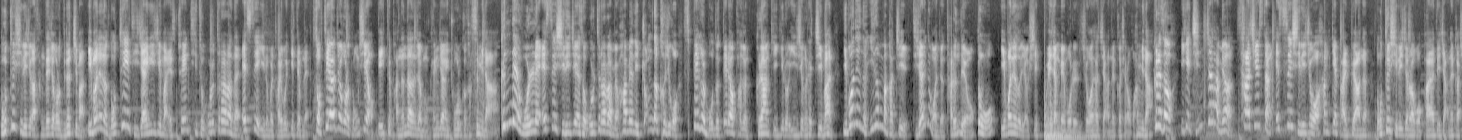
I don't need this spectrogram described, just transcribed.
노트 시리즈가 상대적으로 느렸지만 이번에는 노트의 디자인이지만 S22 울트라라는 S의 이름을 달고 있기 때문에 소프트웨어적으로 동시에 업데이트 받는다는 점은 굉장히 좋을 것 같습니다. 근데 원래 S 시리즈에서 울트라라면 화면이 좀 더 커지고 스펙을 모두 때려 박은 그러한 기기로 인식을 했지만 이번에는 이름만 같지 디자인은 완전 다른데요. 또 이번에도 역시 외장 메모리를 지원하지 않을 것이라고 합니다. 그래서 이게 진짜라면 사실상 S 시리즈와 함께 발표하는 노트 시리즈라고 봐야 되지 않을까 싶습니다.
